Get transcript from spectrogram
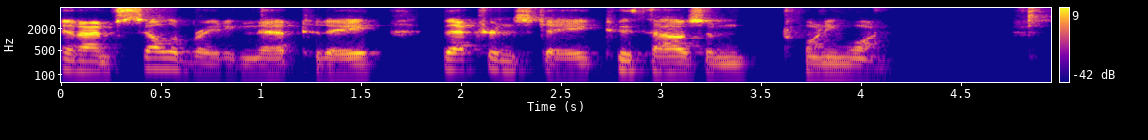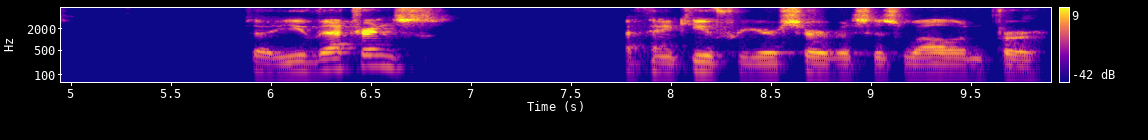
And I'm celebrating that today, Veterans Day 2021. So, you veterans, I thank you for your service as well, and for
